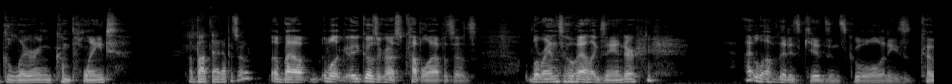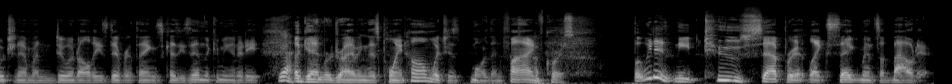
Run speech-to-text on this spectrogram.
glaring complaint About that episode? about well it goes across a couple episodes lorenzo alexander i love that his kid's in school and he's coaching him and doing all these different things because he's in the community Yeah. again we're driving this point home which is more than fine Of course. but we didn't need two separate like segments about it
